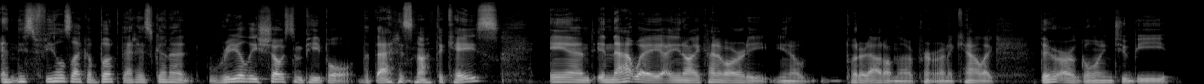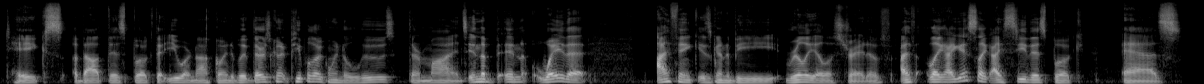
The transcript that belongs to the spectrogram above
And this feels like a book that is going to really show some people that that is not the case. And in that way, you know, I kind of already, you know, put it out on the print run account. Like, there are going to be takes about this book that you are not going to believe. There's gonna people are going to lose their minds in the in a way that I think is going to be really illustrative. I like I guess like I see this book as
